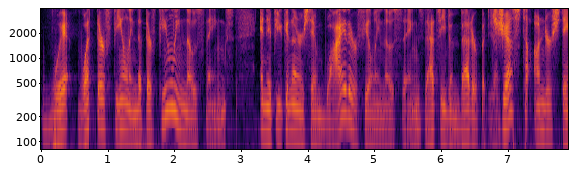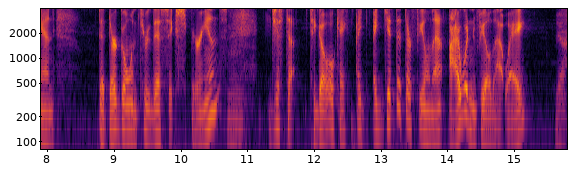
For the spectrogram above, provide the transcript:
what what they're feeling, that they're feeling those things, and if you can understand why they're feeling those things, that's even better. But just to understand that they're going through this experience, Mm. just to to go, okay, I, I get that they're feeling that. I wouldn't feel that way. Yeah.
